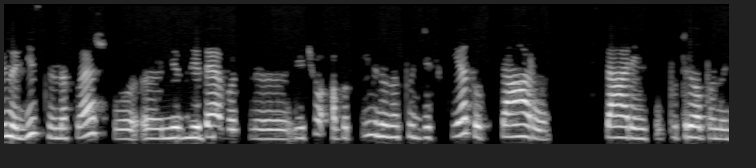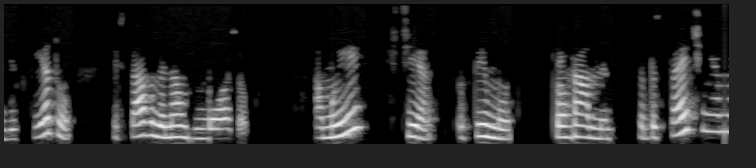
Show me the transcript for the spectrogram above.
Не на диск, не на флешку, е, ніде е, нічого, а от іменно на ту дискету стару, стареньку, потрьопану дискету і вставили нам в мозок. А ми ще тим от програмним забезпеченням,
